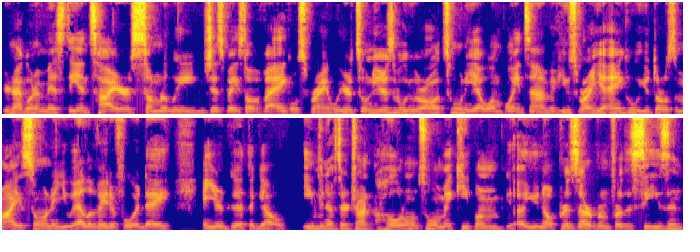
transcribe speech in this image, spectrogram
you're not going to miss the entire summer league just based off of an ankle sprain. When you're 20 years old, we were all 20 at one point in time. If you sprain your ankle, you throw some ice on it, you elevate it for a day, and you're good to go. Even if they're trying to hold on to him and keep him, uh, you know, preserve him for the season,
